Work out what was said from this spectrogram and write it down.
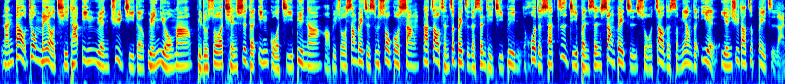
难道就没有其他因缘聚集的缘由吗？比如说前世的因果疾病啊，好，比如说上辈子是不是受过伤，那造成这辈子的身体疾病，或者是他自己本身上辈子所造的什么样的业延续到这辈子来？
